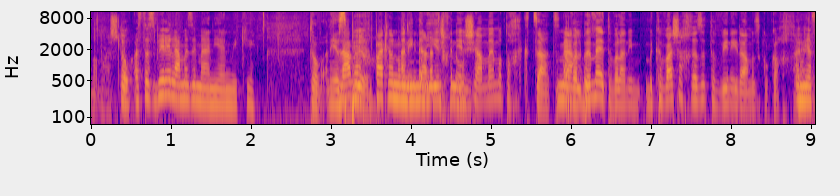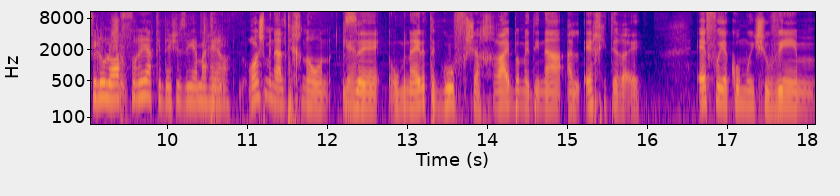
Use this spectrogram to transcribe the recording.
ממש לא. טוב, אז תסבירי למה זה מעניין, מיקי. טוב, אני למה אסביר. אכפת לנו ממינהל אני- התכנון? אני אשעמם אותך קצת, אבל. באמת, אבל אני מקווה שאחרי זה תביני למה זה כל כך אני אה, אפילו לא. אפריע כדי שזה יהיה מהר. ראש מינהל תכנון, כן. הוא מנהל את הגוף שאחראי במדינה על איך היא תיראה. איפה יקומו יישובים,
